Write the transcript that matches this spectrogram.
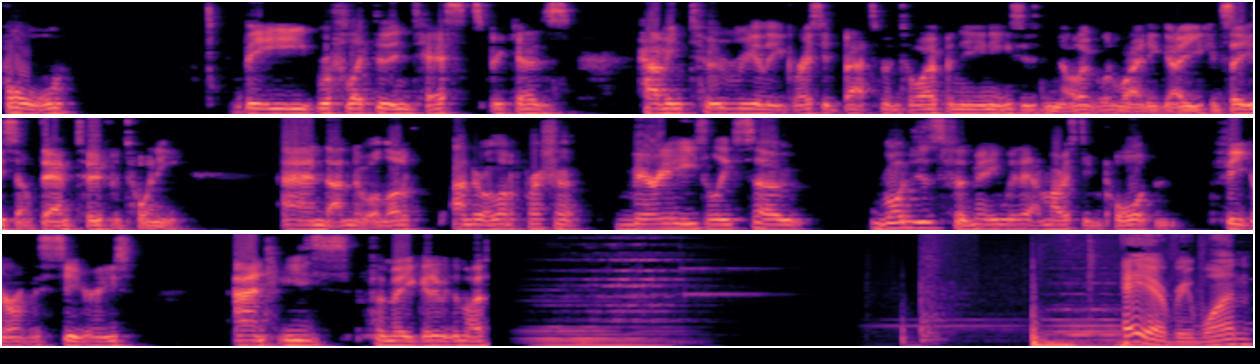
form be reflected in tests because having two really aggressive batsmen to open the innings is not a good way to go. You can see yourself down two for twenty and under a lot of under a lot of pressure very easily. So Rogers for me was our most important figure of this series, and he's for me going to be the most. Hey everyone,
